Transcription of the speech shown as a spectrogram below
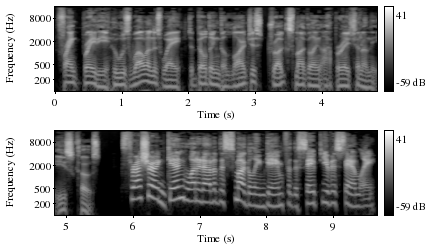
Frank Brady, who was well on his way to building the largest drug smuggling operation on the East Coast. Thrasher again wanted out of the smuggling game for the safety of his family.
